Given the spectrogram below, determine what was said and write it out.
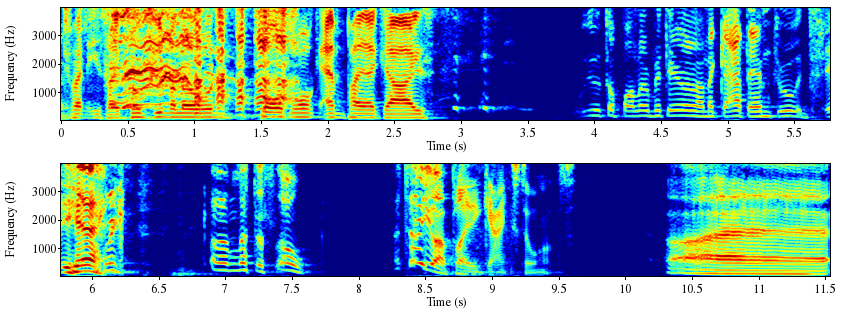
like Bugsy Malone, Boardwalk Empire guys. We used up all our material on the goddamn druids. Yeah. we can't let us know. I tell you, I played a gangster once. Uh,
